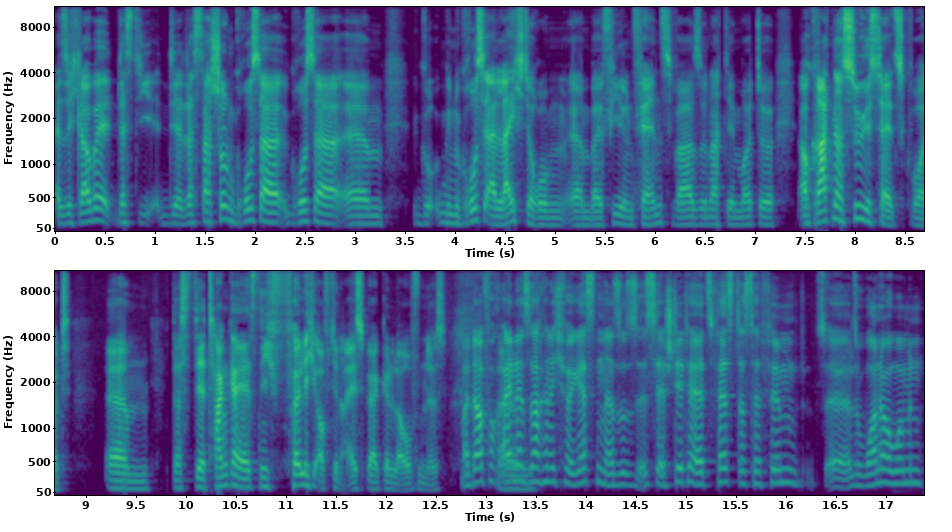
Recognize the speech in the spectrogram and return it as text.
also ich glaube, dass die, dass da schon ein großer, großer, ähm, eine große Erleichterung ähm, bei vielen Fans war, so nach dem Motto, auch gerade nach Suicide Squad, ähm, dass der Tanker jetzt nicht völlig auf den Eisberg gelaufen ist. Man darf auch eine Ähm. Sache nicht vergessen, also es ist, steht ja jetzt fest, dass der Film, äh, also Wonder Woman,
